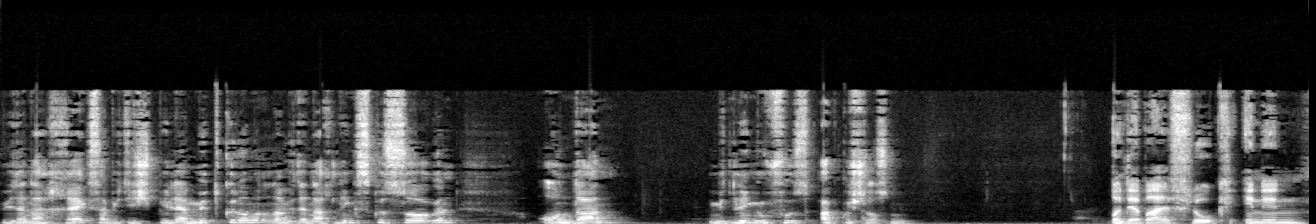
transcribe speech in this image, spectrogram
wieder nach rechts, habe ich die Spieler mitgenommen und dann wieder nach links gezogen und dann mit linkem Fuß abgeschlossen. Und der Ball flog in den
